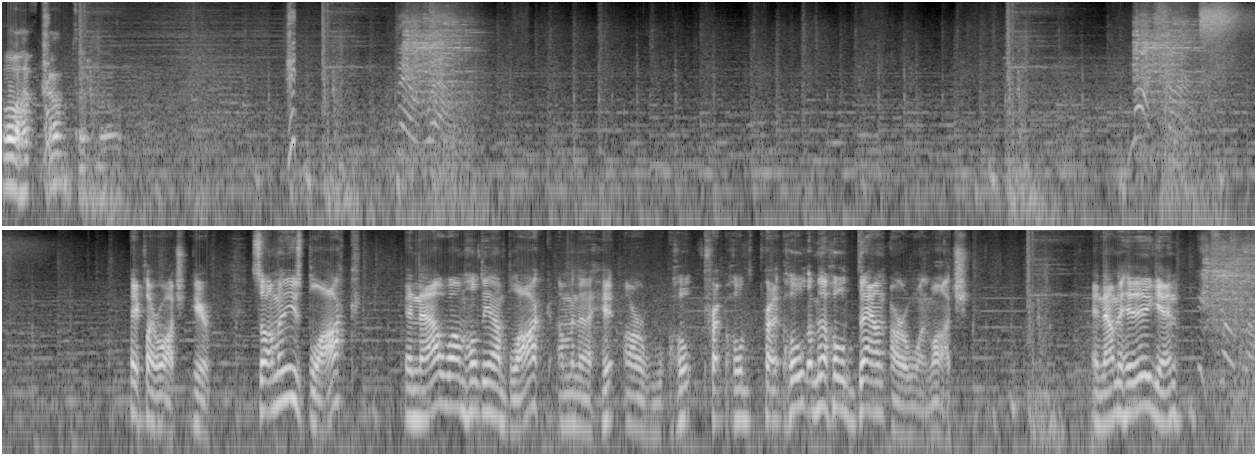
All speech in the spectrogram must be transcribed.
Oh, I have counter now. Farewell. Hey, player, watch here. So I'm gonna use block, and now while I'm holding on block, I'm gonna hit R hold pre, hold pre, hold. I'm gonna hold down R1. Watch. And now I'm gonna hit it again. It's over.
